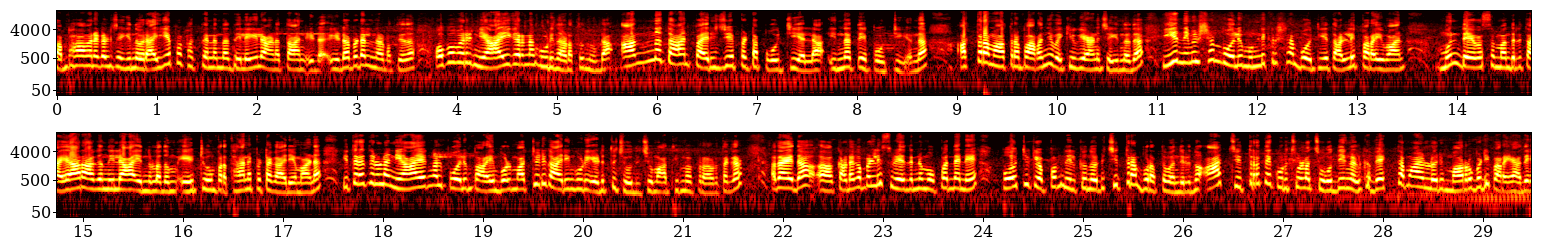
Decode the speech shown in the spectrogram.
സംഭാവനകൾ ചെയ്യുന്ന ഒരു അയ്യപ്പ ഭക്തൻ എന്ന നിലയിലാണ് താൻ ഇട ഇടപെടൽ നടത്തിയത്. ഒപ്പം ഒരു ന്യായീകരണം കൂടി നടത്തുന്നുണ്ട്. അന്ന് താൻ പരിചയപ്പെട്ട പോറ്റിയല്ല ഇന്നത്തെ പോറ്റി എന്ന് അത്രമാത്രം പറഞ്ഞു വയ്ക്കുകയാണ് ചെയ്യുന്നത്. ഈ നിമിഷം പോലും ഉണ്ണികൃഷ്ണൻ പോറ്റിയെ തള്ളിപ്പറയുവാൻ മുൻ ദേവസ്വം മന്ത്രി തയ്യാറാകുന്നില്ല എന്നുള്ളതും ഏറ്റവും പ്രധാനപ്പെട്ട കാര്യമാണ്. ഇത്തരത്തിലുള്ള ന്യായങ്ങൾ പോലും പറയുമ്പോൾ മറ്റൊരു കാര്യം കൂടി എടുത്തു ചോദിച്ചു മാധ്യമപ്രവർത്തകർ. അതായത് ആ, കടകംപള്ളി സുരേന്ദ്രനും ഒപ്പം തന്നെ പോറ്റിക്കൊപ്പം നിൽക്കുന്ന ഒരു ചിത്രം പുറത്തു വന്നിരുന്നു. ആ ചിത്രത്തെക്കുറിച്ചുള്ള ചോദ്യങ്ങൾക്ക് വ്യക്തമായുള്ള ഒരു മറുപടി പറയാതെ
